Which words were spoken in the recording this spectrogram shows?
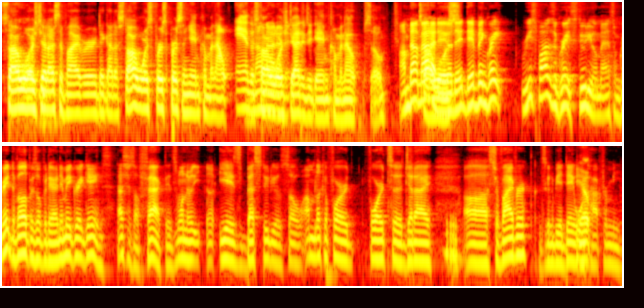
Star Wars Jedi Survivor. They got a Star Wars first person game coming out and a Not Star Wars strategy game coming out. So I'm not Star mad at it. Wars. They, they've been great. Respawn is a great studio, man. Some great developers over there, and they make great games. That's just a fact. It's one of uh, EA's best studios. So I'm looking forward forward to Jedi uh, Survivor. It's gonna be a day one Yep. cop for me.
